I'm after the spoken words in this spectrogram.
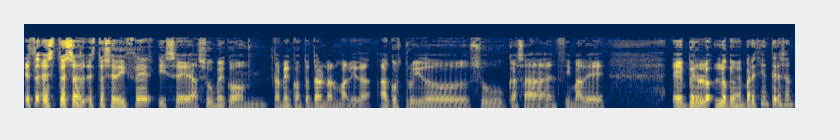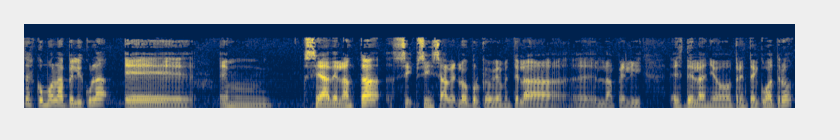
Esto, esto, es, esto se dice y se asume con también con total normalidad. Ha construido su casa encima de, eh, pero lo, lo, que me parece interesante es cómo la película eh, em, se adelanta sí, sin saberlo, porque obviamente la, eh, la peli es del año 34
